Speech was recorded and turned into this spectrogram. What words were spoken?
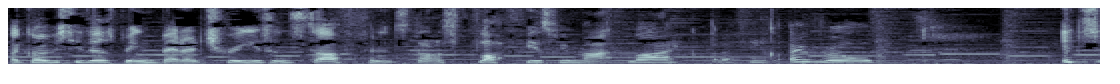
Like obviously there's been better trees and stuff and it's not as fluffy as we might like, but I think overall it's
